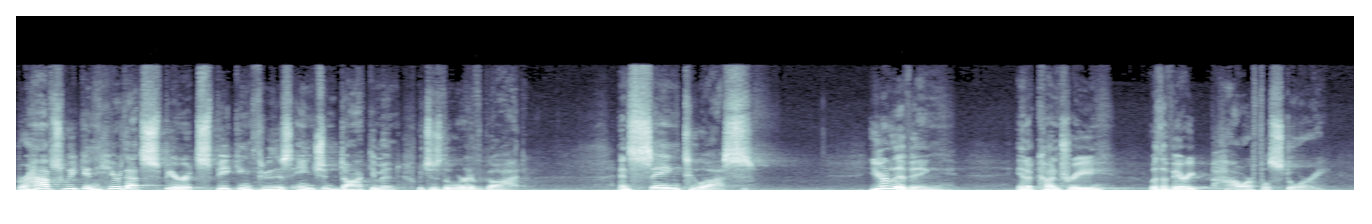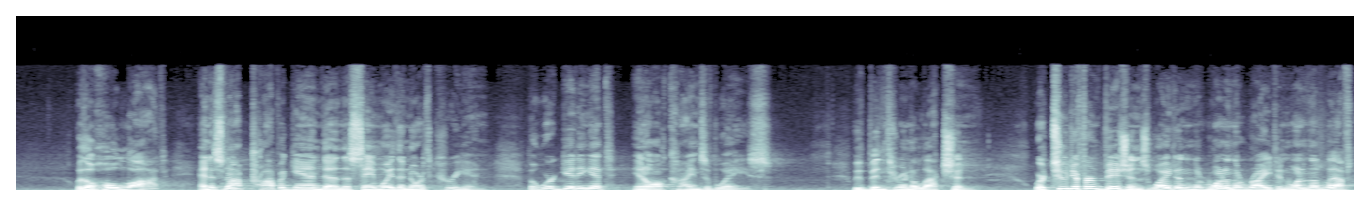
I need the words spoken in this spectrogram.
Perhaps we can hear that Spirit speaking through this ancient document, which is the Word of God, and saying to us, You're living in a country with a very powerful story, with a whole lot. And it's not propaganda in the same way the North Korean, but we're getting it in all kinds of ways. We've been through an election we're two different visions, one on the right and one on the left,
